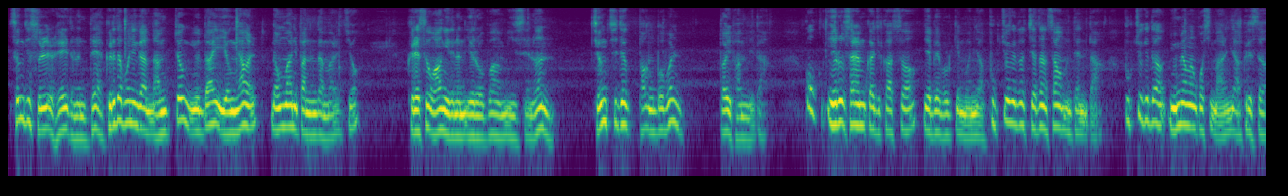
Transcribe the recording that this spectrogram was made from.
성지 순례를 해야 되는데 그러다 보니까 남쪽 유다의 영향을 너무 많이 받는단 말이죠. 그래서 왕이 되는 예로보암 2세는 정치적 방법을 도입합니다. 꼭 예루살렘까지 가서 예배 볼 게 뭐냐? 북쪽에도 재단 쌓으면 된다. 북쪽에도 유명한 곳이 많으냐? 그래서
